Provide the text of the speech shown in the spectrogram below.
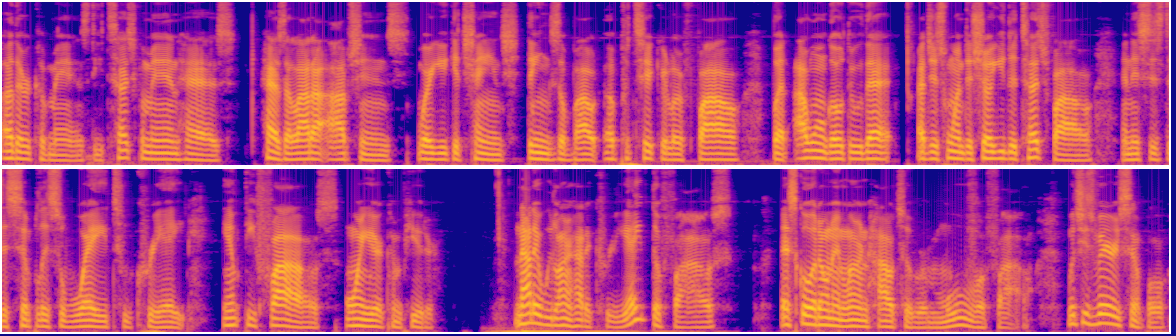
other commands the touch command has has a lot of options where you could change things about a particular file, but I won't go through that. I just wanted to show you the touch file, and this is the simplest way to create empty files on your computer. Now that we learned how to create the files, let's go on and learn how to remove a file, which is very simple.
